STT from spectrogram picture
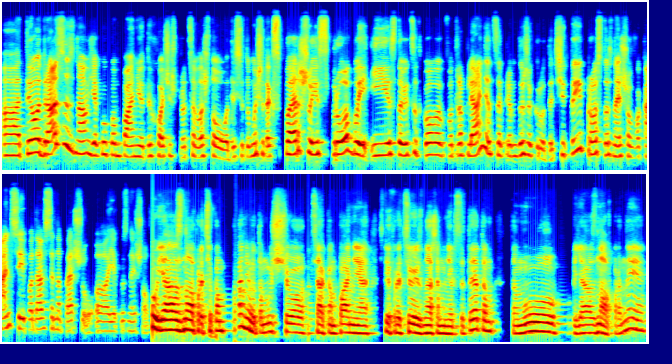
А ти одразу знав, в яку компанію ти хочеш працевлаштовуватися, тому що так з першої спроби і стовідсоткове потрапляння це прям дуже круто. Чи ти просто знайшов вакансію і подався на першу, яку знайшов? Ну, Я знав про цю компанію, тому що ця компанія співпрацює з нашим університетом, тому я знав про неї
